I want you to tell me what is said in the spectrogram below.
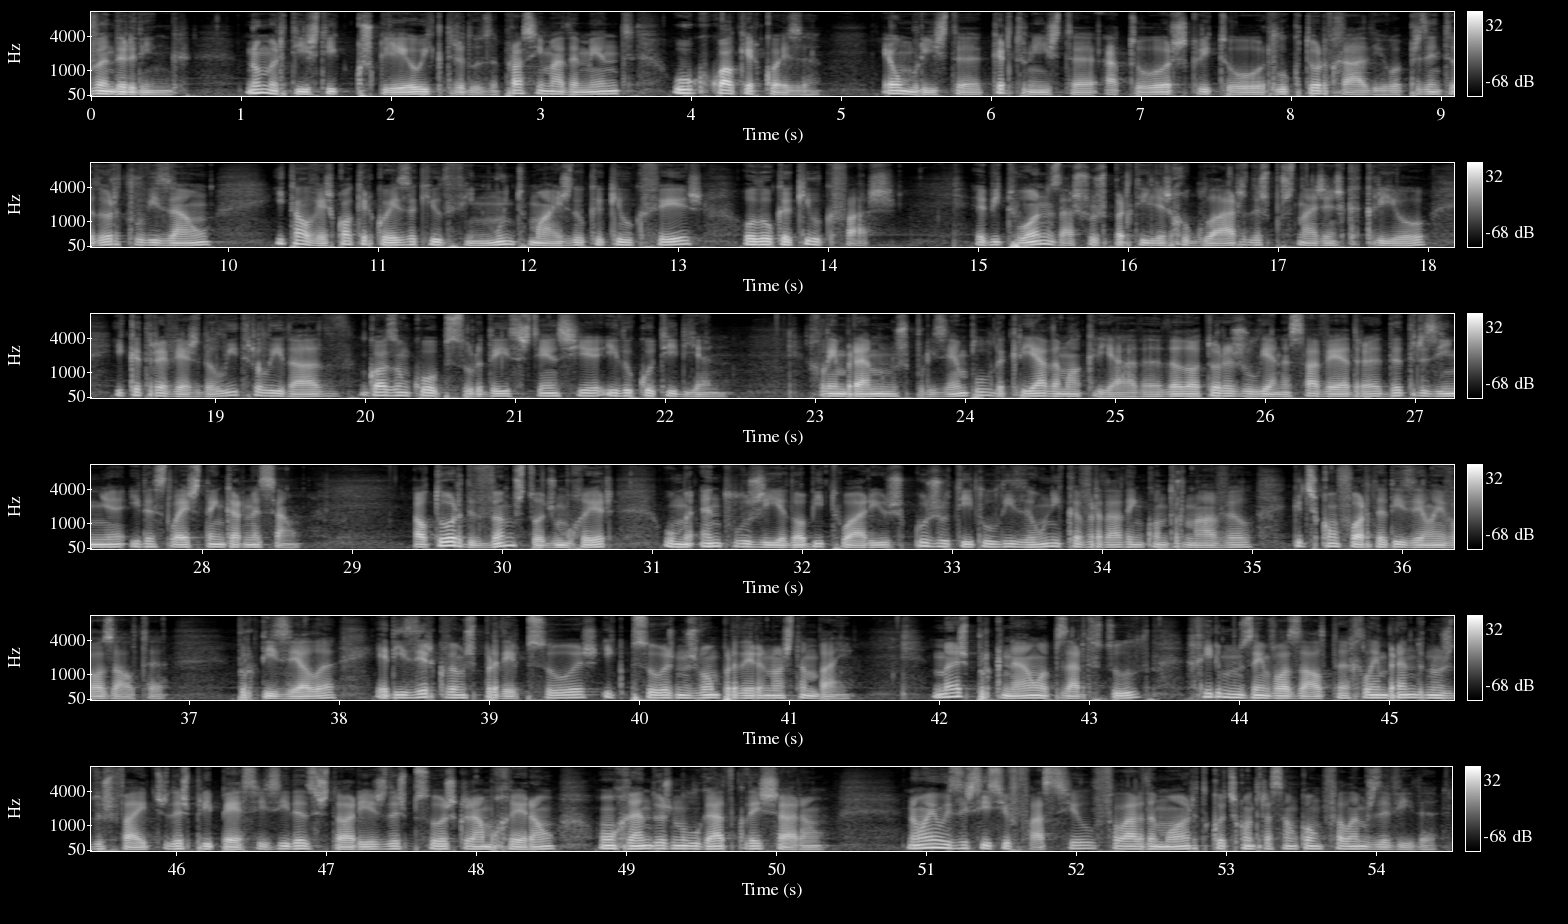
van der Ding, nome artístico que escolheu e que traduz aproximadamente Hugo qualquer coisa. É humorista, cartunista, ator, escritor, locutor de rádio, apresentador de televisão e talvez qualquer coisa que o define muito mais do que aquilo que fez ou do que aquilo que faz. Habituou-nos às suas partilhas regulares das personagens que criou e que, através da literalidade, gozam com o absurdo da existência e do cotidiano. Relembramos-nos, por exemplo, da Criada Malcriada, da Doutora Juliana Saavedra, da Teresinha e da Celeste da Encarnação. Autor de Vamos Todos Morrer, uma antologia de obituários cujo título diz a única verdade incontornável que desconforta dizê-la em voz alta. Porque diz ela é dizer que vamos perder pessoas e que pessoas nos vão perder a nós também. Mas, por que não, apesar de tudo, rirmos-nos em voz alta, relembrando-nos dos feitos, das peripécias e das histórias das pessoas que já morreram, honrando-as no legado que deixaram. Não é um exercício fácil falar da morte com a descontração com que falamos da vida.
